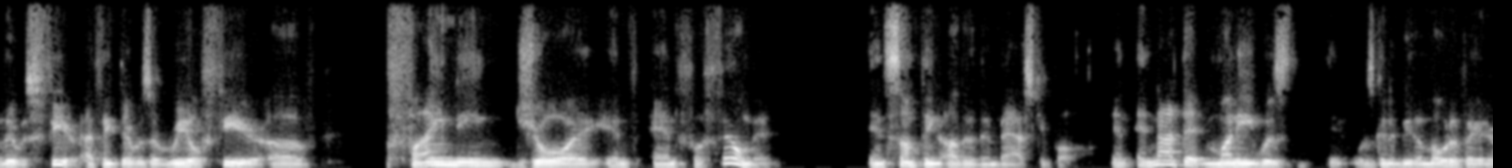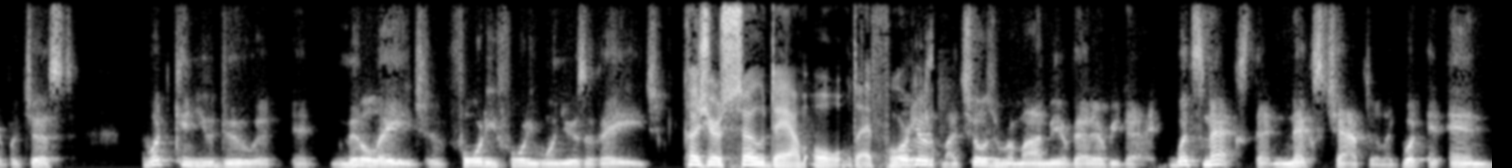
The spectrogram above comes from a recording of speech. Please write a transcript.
there was fear. I think there was a real fear of finding joy and, and fulfillment in something other than basketball. And, and not that money was was going to be the motivator, but just what can you do at, at middle age, 40, 41 years of age? Because you're so damn old at 40. Because my children remind me of that every day. What's next? That next chapter. Like what, and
